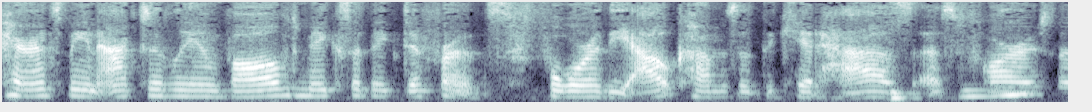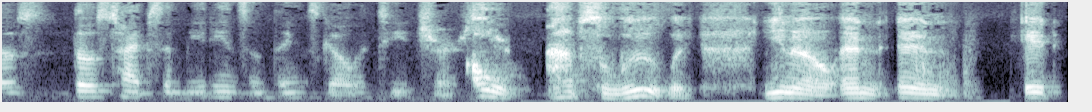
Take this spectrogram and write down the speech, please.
parents being actively involved makes a big difference for the outcomes that the kid has as mm-hmm. far as those those types of meetings and things go with teachers. Oh, absolutely. You know, and and it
